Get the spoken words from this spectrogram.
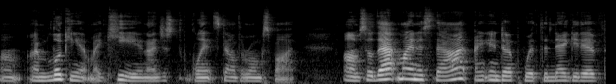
Um, I'm looking at my key and I just glanced down at the wrong spot. Um, so that minus that, I end up with the negative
